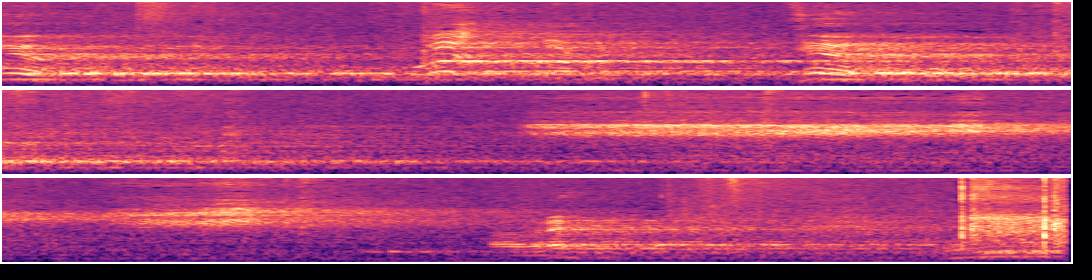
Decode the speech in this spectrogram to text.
Più. Più. Ora.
